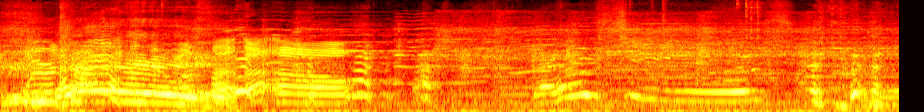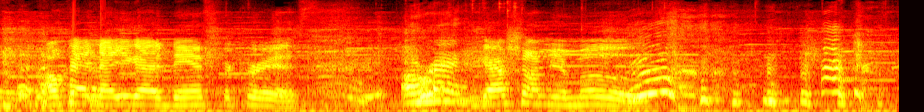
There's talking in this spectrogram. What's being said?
we were trying Hey. to. Uh oh. There she is. Okay, now you gotta dance for Chris. All right. You gotta show him your moves.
